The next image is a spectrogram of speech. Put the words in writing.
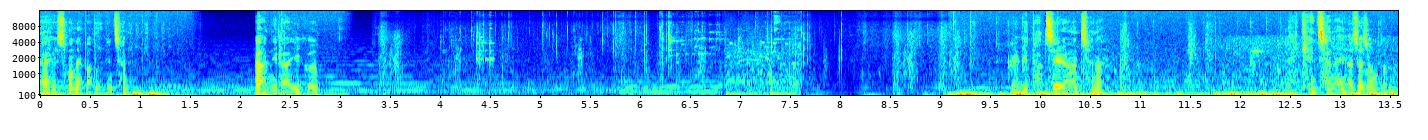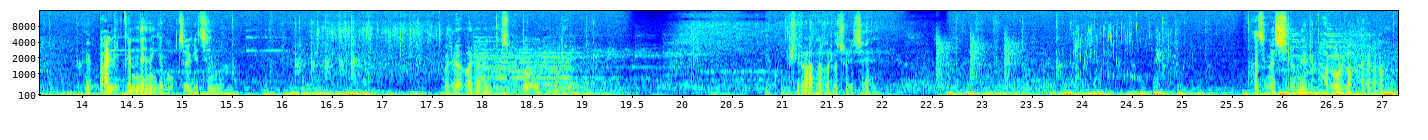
에 손해봐도 괜찮아. 가 아니라 이거 닿지가 않잖아. 괜찮아요, 저 정도는. 빨리 끝내는 게 목적이지. 뭐. 올려버려, 그냥 속도 올려버려. 군 필요하다 그러죠, 이제. 하지만 실험률이 바로 올라가요.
